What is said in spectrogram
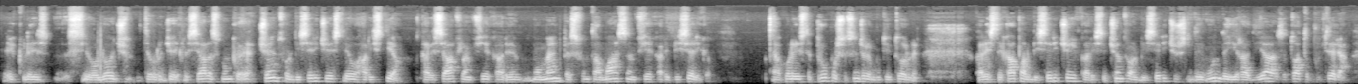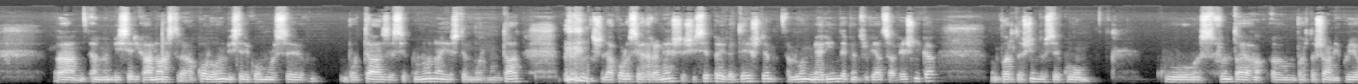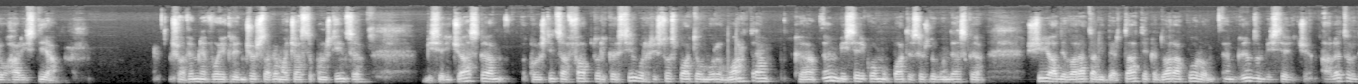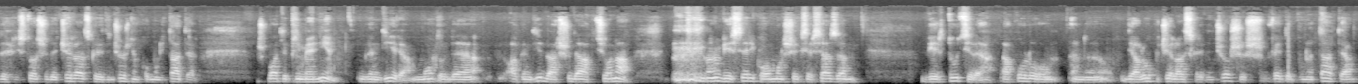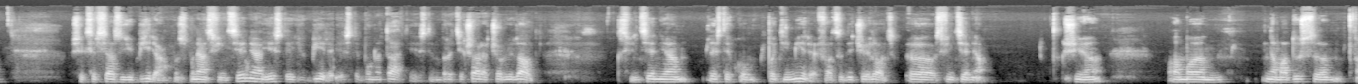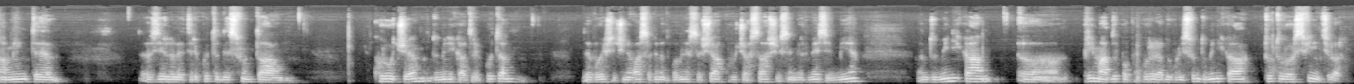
eclesiologi, teologia eclesială spun că centrul bisericii este Euharistia, care se află în fiecare moment pe Sfânta Masă, în fiecare biserică. Acolo este trupul și sângele Mântuitorului, care este capul al bisericii, care este centrul al bisericii și de unde iradiază toată puterea în biserica noastră, acolo în biserică omul se botează, se cunună, este mormântat și de acolo se hrănește și se pregătește luând merinde pentru viața veșnică, împărtășindu-se cu, cu Sfânta Împărtășanie, cu Euharistia. Și avem nevoie, credincioși, să avem această conștiință bisericească, conștiința faptului că singur Hristos poate omorâ moartea, că în biserică omul poate să-și dobândească și adevărata libertate, că doar acolo, în gândul bisericii, alături de Hristos și de ceilalți credincioși din comunitate, își poate primeni gândirea, modul de a gândi, dar și de a acționa. în biserică omul și exersează virtuțile, acolo în dialog cu ceilalți credincioși își vede bunătatea și exersează iubirea. Cum spuneam, Sfințenia este iubire, este bunătate, este îmbrățișarea celuilalt. Sfințenia este compătimire față de ceilalți, uh, Sfințenia. Și uh, am, uh, ne-am adus aminte zilele trecute de Sfânta Cruce, duminica trecută, de voi și cineva să vină după mine să-și ia crucea sa și să-mi urmeze mie. În duminica, prima după pogorârea Duhului Sfânt, duminica tuturor sfinților.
